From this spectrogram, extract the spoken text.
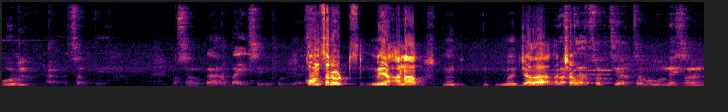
वो भी आ सकते हैं। पर्सनल कार बाइक से भी है। कौन सा रोड में आना म, म, ज़्यादा अच्छा हो? सबसे अच्छा वो नेशनल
